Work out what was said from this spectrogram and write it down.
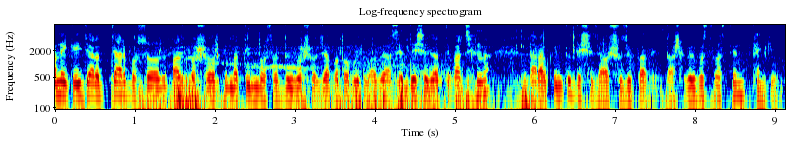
অনেকেই যারা চার বছর, পাঁচ বছর কিংবা তিন বছর, দুই বছর যাবৎ অবৈধভাবে আছেন, দেশে যেতে পারছেন না, তারাও কিন্তু দেশে যাওয়ার সুযোগ পাবেন। তো আশা করি বুঝতে পারছেন। Thank you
